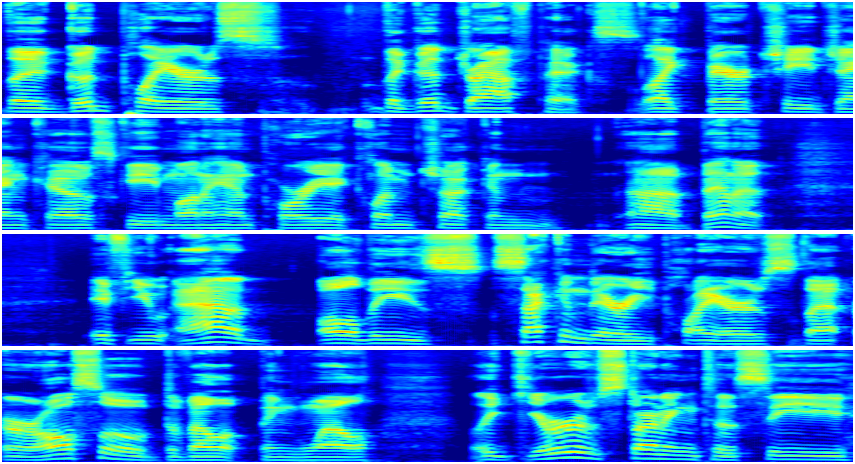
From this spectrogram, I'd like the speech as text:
the good players, the good draft picks like Baertschi, Jankowski, Monahan, Poirier, Klimchuk, and uh, Bennett – if you add all these secondary players that are also developing well, like you're starting to see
